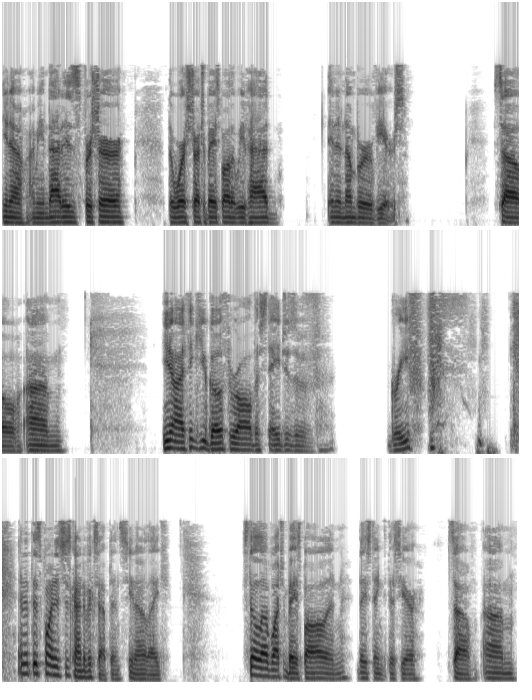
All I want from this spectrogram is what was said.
You know, I mean, that is for sure the worst stretch of baseball that we've had in a number of years. So, um, you know, I think you go through all the stages of grief. and at this point, it's just kind of acceptance, you know, like still love watching baseball and they stink this year. So, um,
